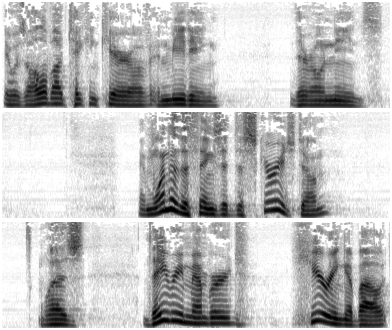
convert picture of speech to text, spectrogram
It was all about taking care of and meeting their own needs. And one of the things that discouraged them was they remembered hearing about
